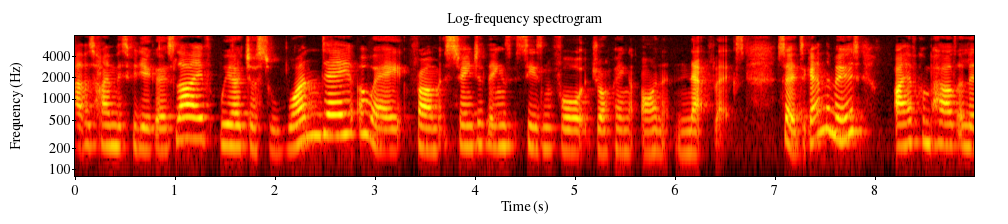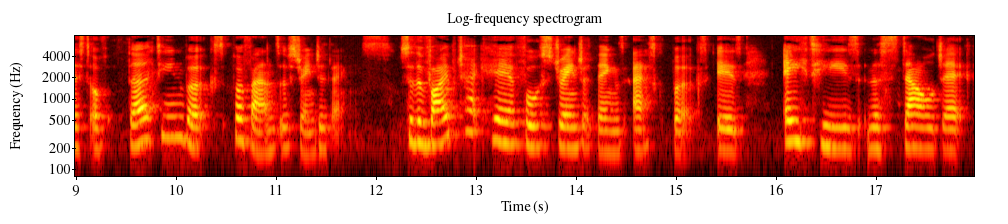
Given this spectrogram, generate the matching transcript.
at the time this video goes live, we are just one day away from Stranger Things Season 4 dropping on Netflix. So to get in the mood, I have compiled a list of 13 books for fans of Stranger Things. So the vibe check here for Stranger Things-esque books is 80s nostalgic,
